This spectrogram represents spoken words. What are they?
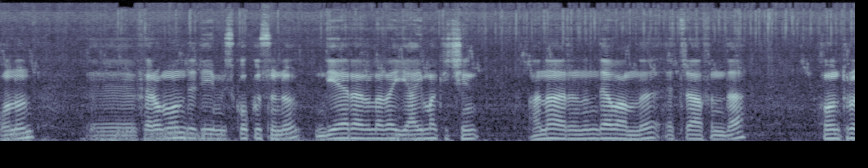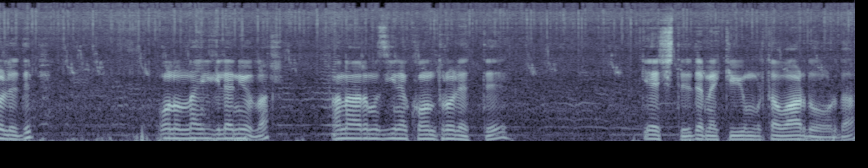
onun e, feromon dediğimiz kokusunu diğer arılara yaymak için ana arının devamlı etrafında kontrol edip onunla ilgileniyorlar. Ana arımız yine kontrol etti. Geçti. Demek ki yumurta vardı orada.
